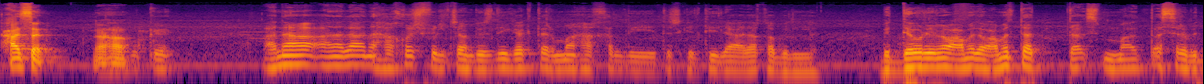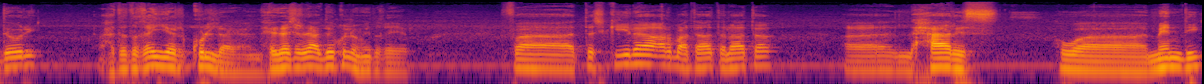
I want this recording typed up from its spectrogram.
حسن. أها. okay. أنا أنا لا أنا هخش في ال Champions League أكثر ما هخلي تشكيلتي لها علاقة بال بالدوري لو عمل لو عملتها تاثر بالدوري حتتغير كلها يعني. ال 11 لاعب دول كلهم يتغير فالتشكيلة 4 3 3 الحارس هو مندي.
